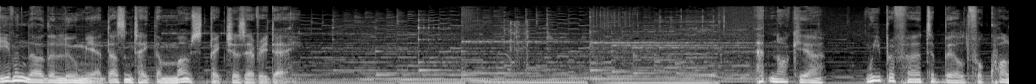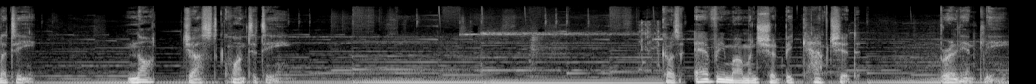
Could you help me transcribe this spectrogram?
Even though the Lumia doesn't take the most pictures every day, Nokia, we prefer to build for quality, not just quantity. Because every moment should be captured brilliantly.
